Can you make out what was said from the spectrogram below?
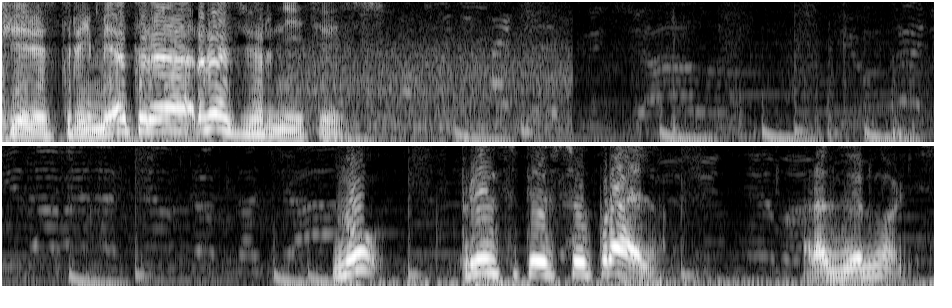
Через 3 метра развернитесь. Ну, в принципе, все правильно. Развернулись.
